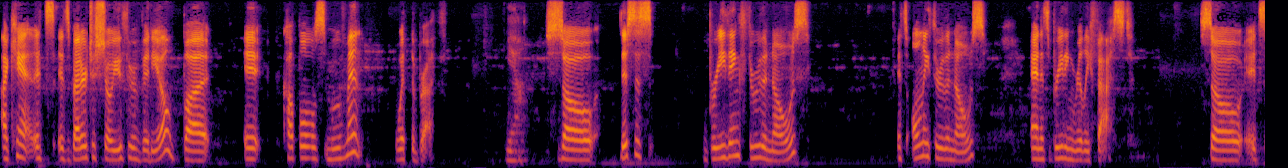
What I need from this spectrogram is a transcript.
I can't it's it's better to show you through video but it couples movement with the breath. Yeah. So this is breathing through the nose. It's only through the nose and it's breathing really fast. So it's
